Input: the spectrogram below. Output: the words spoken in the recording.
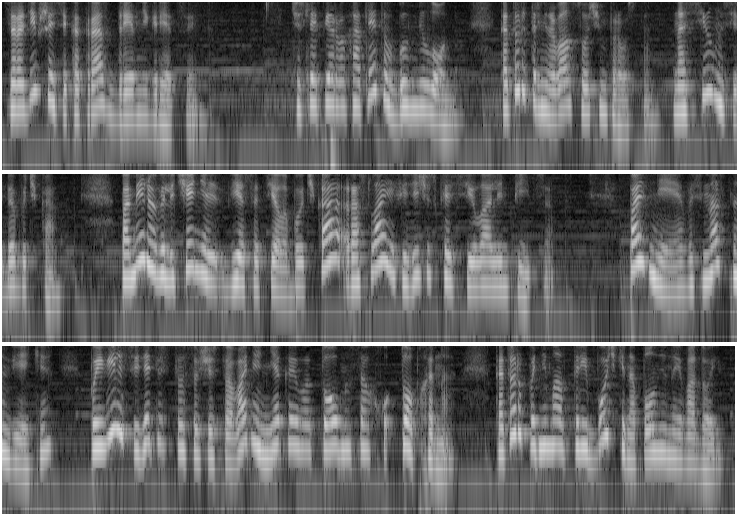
зародившиеся как раз в Древней Греции. В числе первых атлетов был Милон, который тренировался очень просто. Носил на себе бычка. По мере увеличения веса тела бычка росла и физическая сила олимпийца. Позднее, в XVIII веке, появились свидетельства существования некоего Томаса Топхана, который поднимал три бочки, наполненные водой –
